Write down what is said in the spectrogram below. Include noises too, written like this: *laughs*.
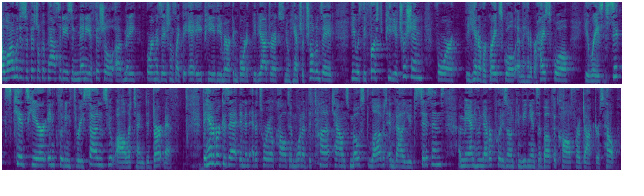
Along with his official capacities in many official, uh, many organizations like the AAP, the American Board of Pediatrics, New Hampshire Children's Aid, he was the first pediatrician for the Hanover Grade School and the Hanover High School. He raised six kids here, including three sons who all attended Dartmouth. The Hanover Gazette, in an editorial, called him one of the town's most loved and valued citizens, a man who never put his own convenience above the call for a doctor's help.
